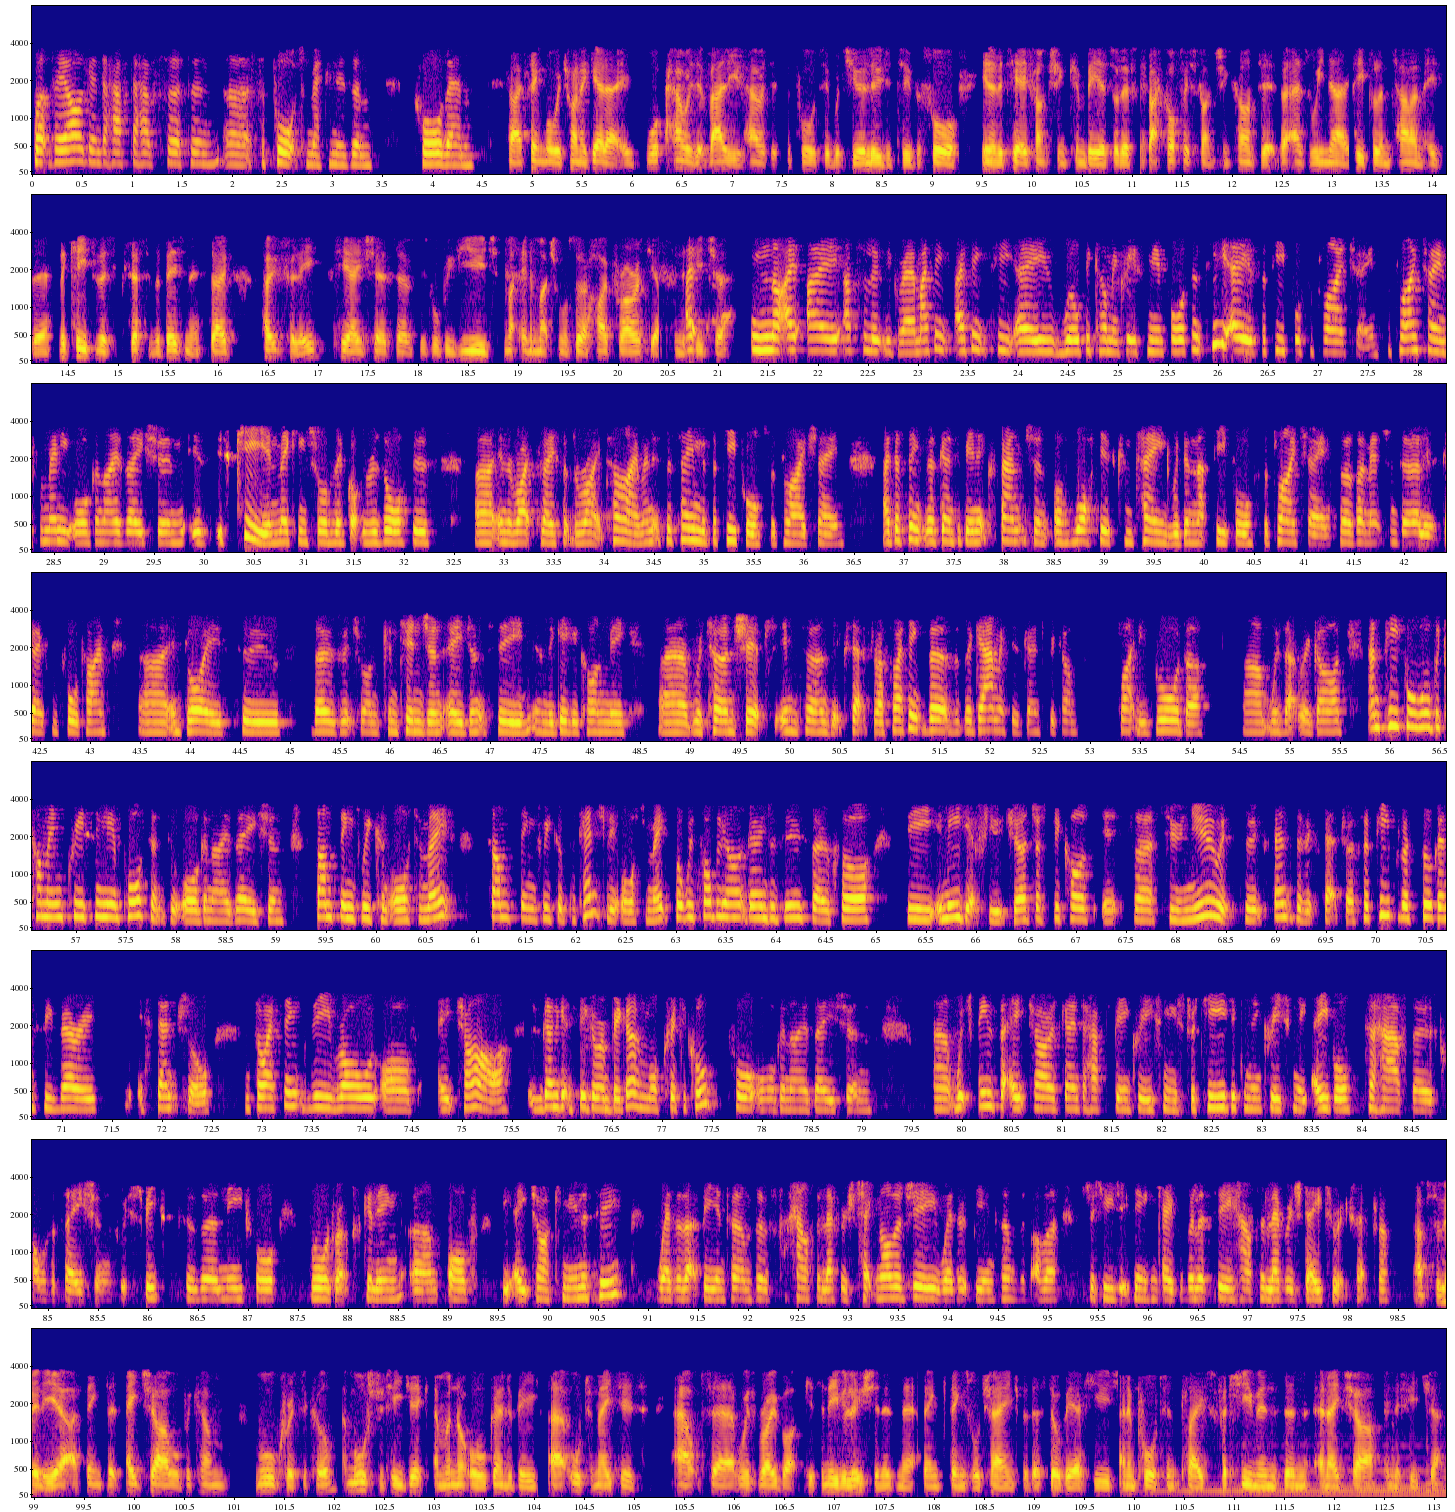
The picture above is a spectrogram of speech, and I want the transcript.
But they are going to have to have certain uh, support mechanisms for them. So I think what we're trying to get at is what, how is it valued? How is it supported? Which you alluded to before. You know, the TA function can be a sort of back office function, can't it? But as we know, people and talent is the, the key to the success of the business. So hopefully TA shared services will be viewed in a much more sort of high priority in the I, future. No, I, I absolutely, Graham. I think I think TA will become increasingly important. TA is the people supply chain. Supply chain for any organisation is, is key in making sure they've got the resources uh, in the right place at the right time. And it's the same with the people supply chain. I just think there's going to be an expansion of what is contained within that people supply chain. So as I mentioned earlier, it's going from full-time uh, employees to those which are on contingent agency in the gig economy, uh, returnships, interns, etc. So I think the, the, the gamut is going to become slightly broader um, with that regard. And people will become increasingly important to organizations. Some things we can automate, some things we could potentially automate, but we probably aren't going to do so for the immediate future just because it's uh, too new, it's too expensive, etc. So people are still going to be very essential. And so I think the role of HR is going to get bigger and bigger and more critical for organizations. Uh, which means that HR is going to have to be increasingly strategic and increasingly able to have those conversations, which speaks to the need for broader upskilling um, of the HR community, whether that be in terms of how to leverage technology, whether it be in terms of other strategic thinking capability, how to leverage data, etc. Absolutely, yeah. I think that HR will become more critical, more strategic, and we're not all going to be uh, automated out uh, with robots. It's an evolution, isn't it? I think things will change, but there'll still be a huge and important place for humans and, and HR in the future.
